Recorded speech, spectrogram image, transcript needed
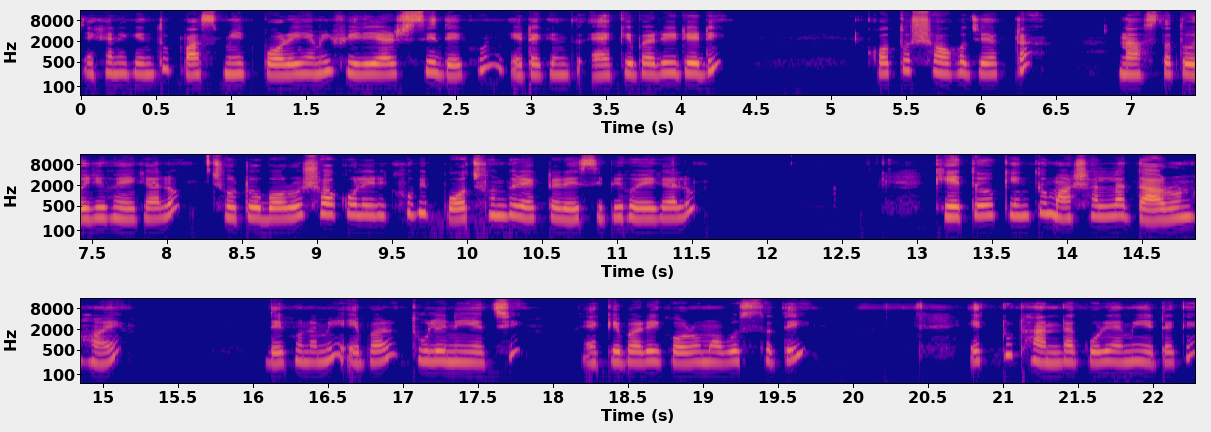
এখানে কিন্তু পাঁচ মিনিট পরেই আমি ফিরে আসছি। দেখুন, এটা কিন্তু একেবারেই রেডি কত সহজে একটা নাস্তা তৈরি হয়ে গেল। ছোট, বড় সকলেরই খুবই পছন্দের একটা রেসিপি হয়ে গেল। খেতেও কিন্তু মাসাল্লা দারুণ হয়। দেখুন আমি এবার তুলে নিয়েছি একেবারেই গরম অবস্থাতেই। একটু ঠান্ডা করে আমি এটাকে,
